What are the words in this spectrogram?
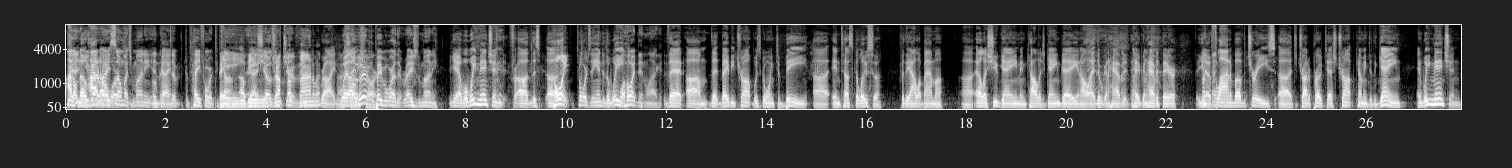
I don't know You how got to all raise so much money in Okay. to, to pay for it to Baby come. Okay. It shows Trump up at your event. fine of it. Right. No, Well, Whoever Shark. the people were that raised the money, Yeah, well, we mentioned for, uh, this uh, Hoyt. towards the end of the week. well, Hoyt didn't like it. that um, that baby Trump was going to be uh, in Tuscaloosa for the Alabama uh, LSU game and college game day and all that. They were going to have it. They're going to have it there, you know, flying above the trees uh, to try to protest Trump coming to the game. And we mentioned,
